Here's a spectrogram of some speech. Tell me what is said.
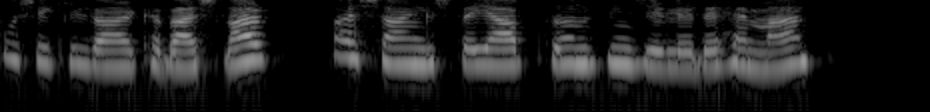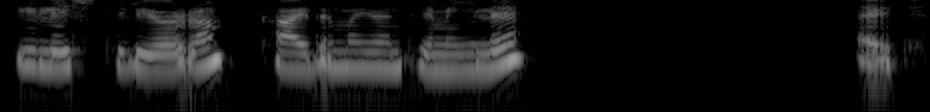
Bu şekilde arkadaşlar başlangıçta yaptığım zincirle de hemen birleştiriyorum kaydırma yöntemiyle. Evet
